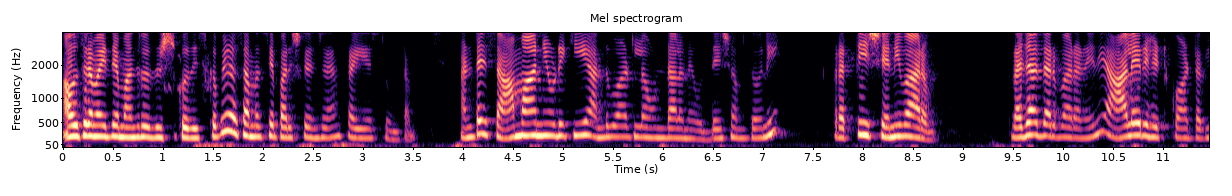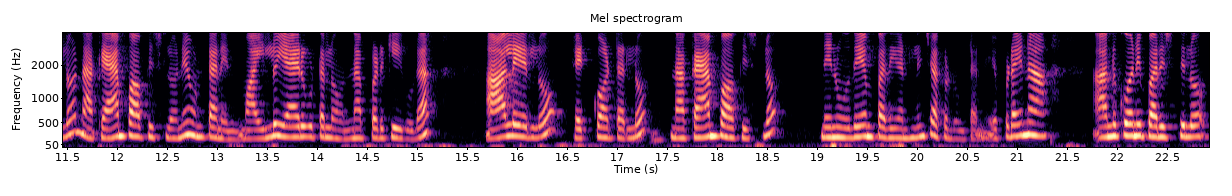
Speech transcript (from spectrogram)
అవసరమైతే మంత్రుల దృష్టికో తీసుకుపోయి ఆ సమస్య పరిష్కరించడానికి ట్రై చేస్తూ ఉంటాం. అంటే సామాన్యుడికి అందుబాటులో ఉండాలనే ఉద్దేశంతో ప్రతి శనివారం ప్రజా దర్బార్ అనేది ఆలేరు హెడ్ క్వార్టర్లో నా క్యాంప్ ఆఫీస్లోనే ఉంటాను నేను. మా ఇల్లు యారుగుట్టలో ఉన్నప్పటికీ కూడా ఆలేరులో హెడ్ క్వార్టర్లో నా క్యాంప్ ఆఫీస్లో నేను ఉదయం పది గంటల నుంచి అక్కడ ఉంటాను. ఎప్పుడైనా అనుకోని పరిస్థితిలో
